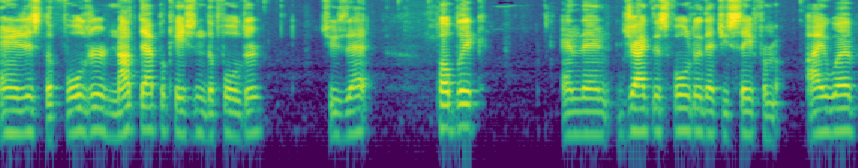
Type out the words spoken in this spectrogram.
and it is the folder, not the application, the folder. Choose that. Public, and then drag this folder that you saved from iWeb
